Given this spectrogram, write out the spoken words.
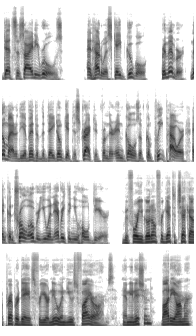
Death Society rules. And how to escape Google. Remember, no matter the event of the day, don't get distracted from their end goals of complete power and control over you and everything you hold dear. Before you go, don't forget to check out Prepper Dave's for your new and used firearms, ammunition, body armor,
